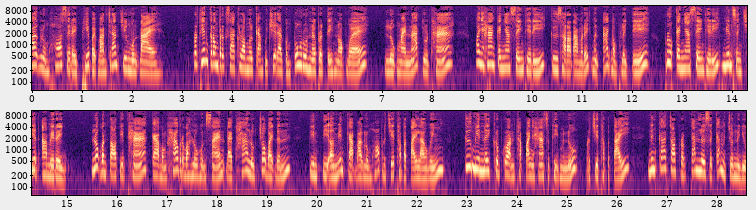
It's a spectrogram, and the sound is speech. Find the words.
បើកលំហសេរីភាពឲ្យបានច្រើនជាងមុនដែរប្រធានក្រុមប្រឹក្សាឃ្លាំមើលកម្ពុជាដែលកំពុងរស់នៅប្រទេសណ័រវេលោកម៉ែនណាតយល់ថាបញ្ហាកញ្ញាសេងធីរីគឺសហរដ្ឋអាមេរិកមិនអាចបំភ្លេចទេព្រោះកញ្ញាសេងធីរីមានសញ្ជាតិអាមេរិកលោកបន្តទៀតថាការបង្ហើបរបស់លោកហ៊ុនសែនដែលថាលោកโจ Biden ទាមទារឲ្យមានការបើកលំហប្រជាធិបតេយ្យឡើងវិញគឺមានន័យគ្រប់គ្រាន់ថាបញ្ហាសិទ្ធិមនុស្សប្រជាធិបតេយ្យ និងការចោទប្រកាន់លើសកម្មជននយោ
